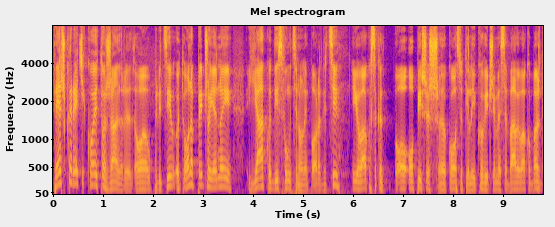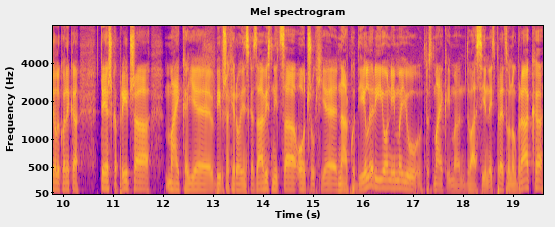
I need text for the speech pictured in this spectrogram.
Teško je reći koji je to žanr. O, principu, ona priča o jednoj jako disfunkcionalnoj porodici i ovako sad kad opišeš e, ko su ti likovi, čime se bave, ovako baš deluje kao neka teška priča. Majka je bivša heroinska zavisnica, očuh je narkodiler i oni imaju, to majka ima dva sina iz prethodnog braka.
